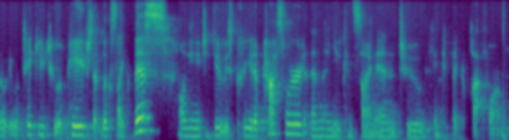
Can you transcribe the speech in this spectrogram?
So it will take you to a page that looks like this. All you need to do is create a password and then you can sign in to Thinkific platform.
